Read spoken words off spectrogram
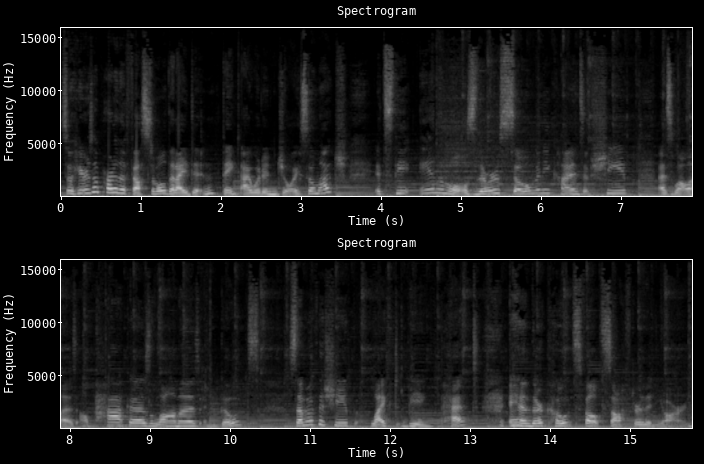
So here's a part of the festival that I didn't think I would enjoy so much. It's the animals. There were so many kinds of sheep, as well as alpacas, llamas, and goats. Some of the sheep liked being pet, and their coats felt softer than yarn.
